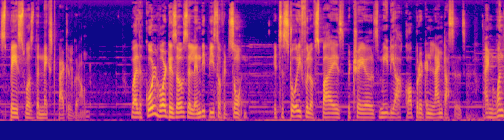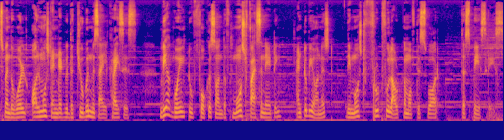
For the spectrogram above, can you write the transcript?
Space was the next battleground. While the Cold War deserves a lengthy piece of its own, it's a story full of spies, betrayals, media, corporate, and land tussles. And once, when the world almost ended with the Cuban Missile Crisis, we are going to focus on the most fascinating and, to be honest, the most fruitful outcome of this war the space race.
